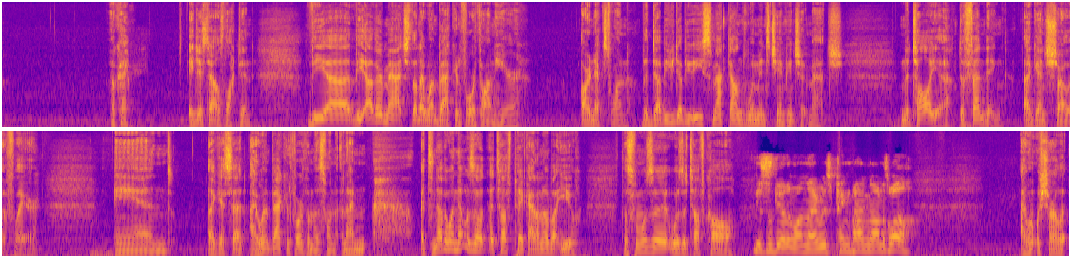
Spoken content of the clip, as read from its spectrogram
Okay, AJ Styles locked in. The uh, the other match that I went back and forth on here, our next one, the WWE SmackDown Women's Championship match. Natalya defending against Charlotte Flair, and like I said, I went back and forth on this one, and I'm. It's another one that was a, a tough pick. I don't know about you. This one was a was a tough call. This is the other one that I was ping ponging on as well. I went with Charlotte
